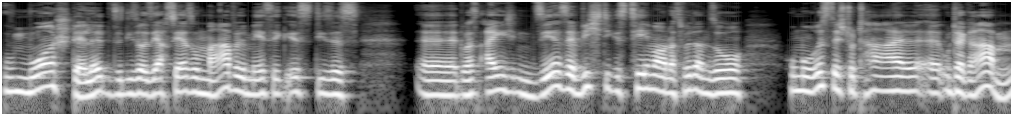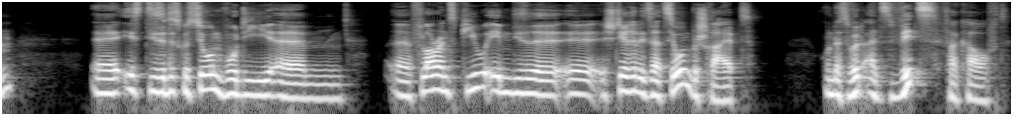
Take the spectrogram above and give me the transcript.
Humorstelle, die so sehr, sehr so Marvel-mäßig ist, dieses, äh, du hast eigentlich ein sehr, sehr wichtiges Thema und das wird dann so humoristisch total äh, untergraben, äh, ist diese Diskussion, wo die ähm, äh, Florence Pugh eben diese äh, Sterilisation beschreibt. Und das wird als Witz verkauft.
